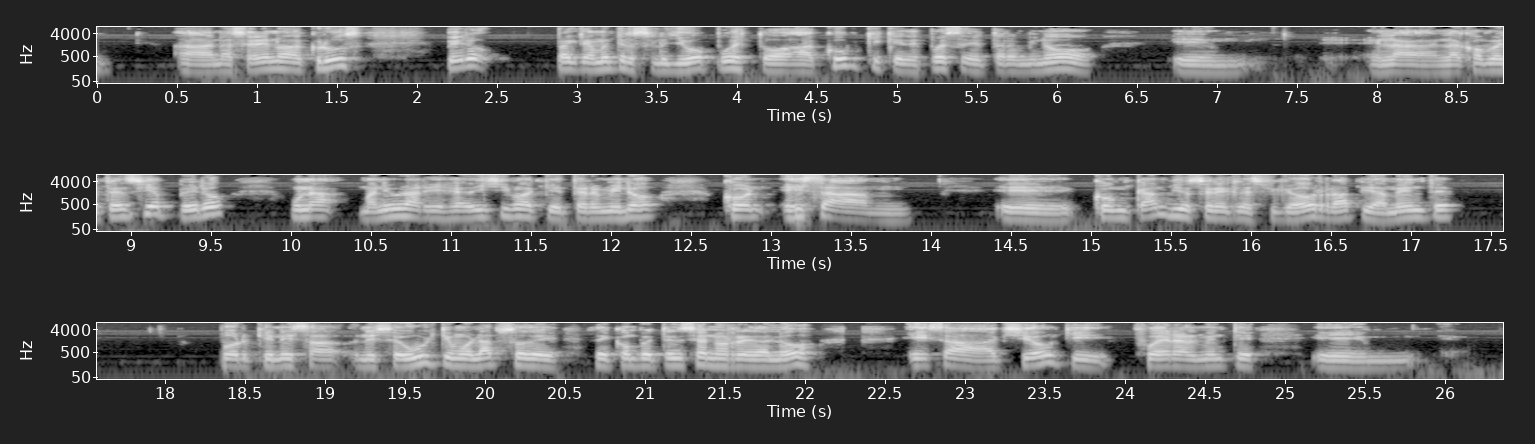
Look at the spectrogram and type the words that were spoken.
a Nazareno a Cruz, pero prácticamente se lo llevó puesto a Kupki, que después eh, terminó en, la, competencia, pero una maniobra arriesgadísima que terminó con esa eh, con cambios en el clasificador rápidamente porque en, esa, en ese último lapso de, competencia nos regaló esa acción que fue realmente eh,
